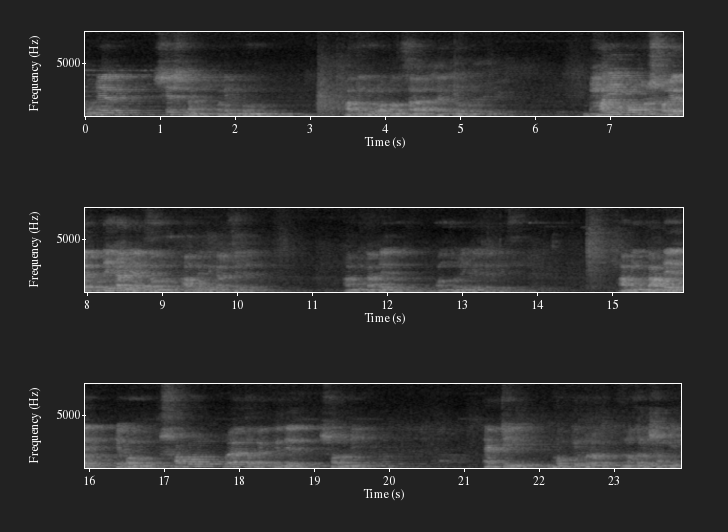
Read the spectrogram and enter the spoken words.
গুণের শেষ নাই অনেক গুণ। আতিকুর রহমান স্যার একজন ভারী কণ্ঠস্বরের অধিকারী একজন আবৃত্তিকার ছিলেন। আমি তাদের অন্তরে গেঁথে রেখেছি আমি তাদের এবং সকল প্রয়াত ব্যক্তিদের স্মরণে একটি ভক্তিমূলক নজর সংগীত।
